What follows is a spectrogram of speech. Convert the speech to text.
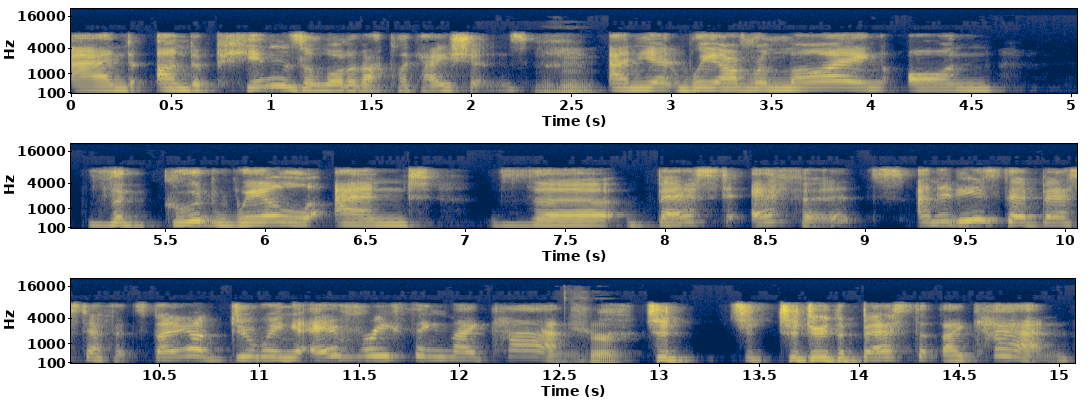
and underpins a lot of applications. Mm-hmm. And yet we are relying on the goodwill and the best efforts, and it is their best efforts. They are doing everything they can sure. to, to, to do the best that they can,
